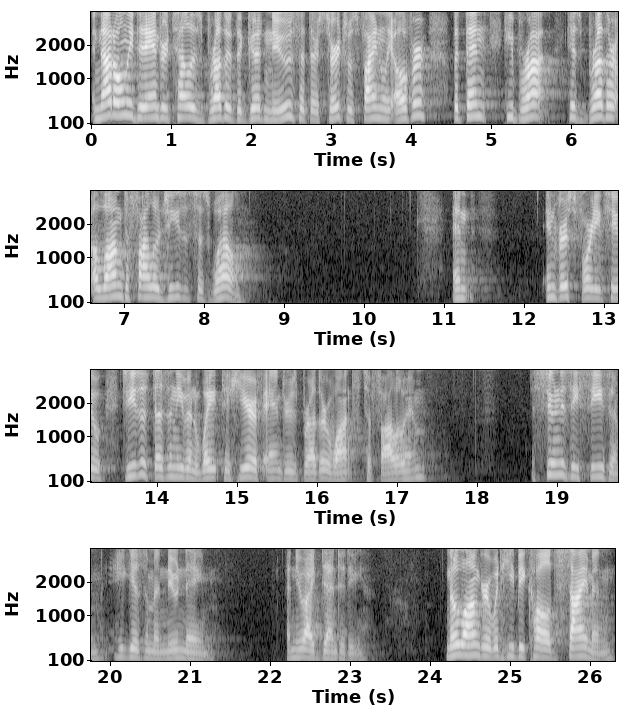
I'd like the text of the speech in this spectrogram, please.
And not only did Andrew tell his brother the good news that their search was finally over, but then he brought his brother along to follow Jesus as well. And in verse 42, Jesus doesn't even wait to hear if Andrew's brother wants to follow him. As soon as he sees him, he gives him a new name, a new identity. No longer would he be called Simon,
